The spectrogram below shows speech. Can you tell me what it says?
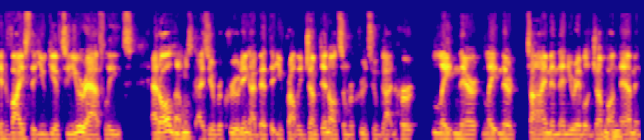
advice that you give to your athletes at all mm-hmm. levels, guys. You're recruiting. I bet that you've probably jumped in on some recruits who've gotten hurt late in their late in their time, and then you're able to jump on them and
